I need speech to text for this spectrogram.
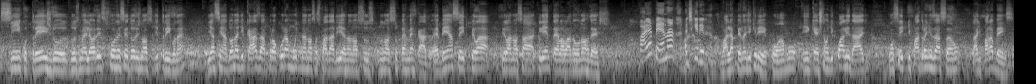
5, 3 do, dos melhores fornecedores nossos de trigo, né? E assim, a dona de casa procura muito nas nossas padarias, no, nossos, no nosso supermercado. É bem aceito pela, pela nossa clientela lá no Nordeste. Vale a pena adquirir. Vale a pena, vale a pena adquirir. Coamo, em questão de qualidade, conceito de padronização, tá de parabéns.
